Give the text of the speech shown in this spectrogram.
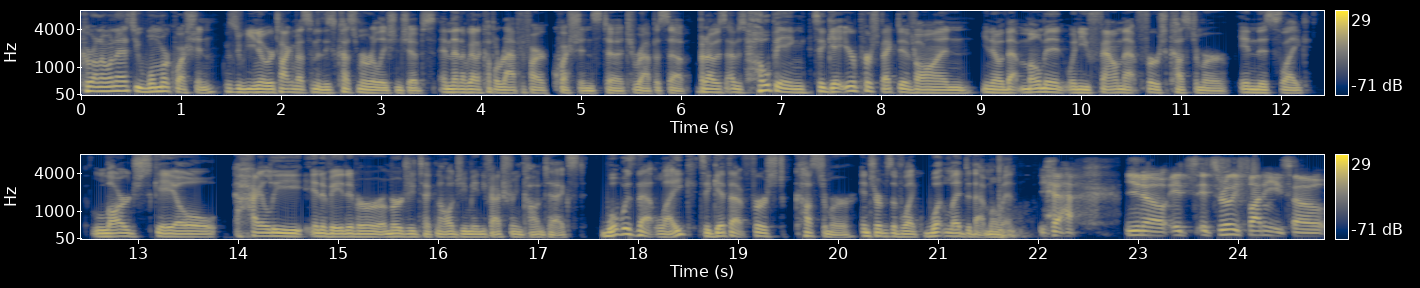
Karan, I want to ask you one more question because you know we are talking about some of these customer relationships, and then I've got a couple rapid fire questions to to wrap us up. But I was I was hoping to get your perspective on you know that moment when you found that first customer in this like large scale, highly innovative or emerging technology manufacturing context. What was that like to get that first customer in terms of like what led to that moment? Yeah. You know, it's it's really funny. So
